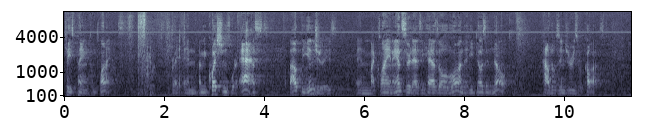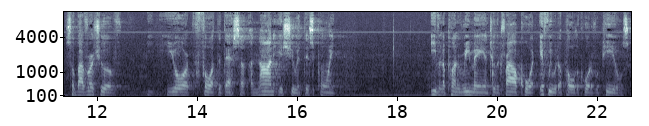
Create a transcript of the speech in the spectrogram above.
case plan compliance. Right? And I mean, questions were asked about the injuries, and my client answered, as he has all along, that he doesn't know how those injuries were caused. So, by virtue of your thought that that's a, a non issue at this point, even upon remand to the trial court, if we would uphold the Court of Appeals,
